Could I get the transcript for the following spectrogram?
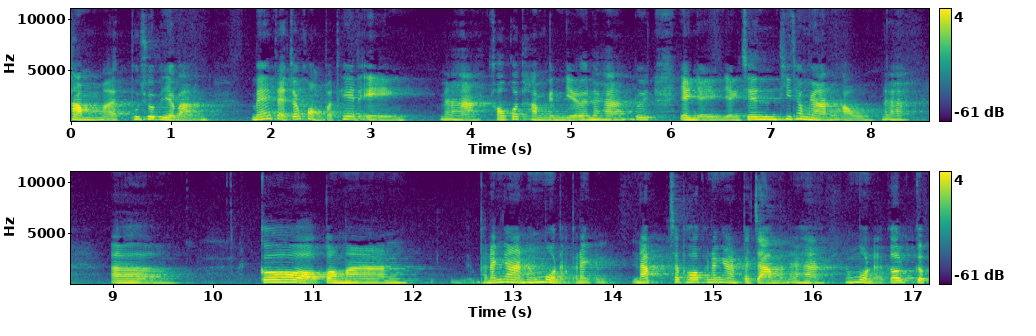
ทำผู้ช่วยพยาบาล แม้แต่เจ้าของประเทศเอง นะคะเขาก็ทำกันเยอะนะคะโดยอย่างอย่างอย่างเช่นที่ทำงานเรานะคะเออก็ประมาณพนักงานทั้งหมดอะพนักนับเฉพาะพนักงานประจำนะคะทั้งหมดอะก็เกือบ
